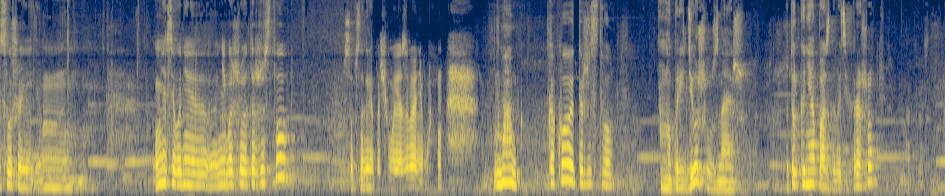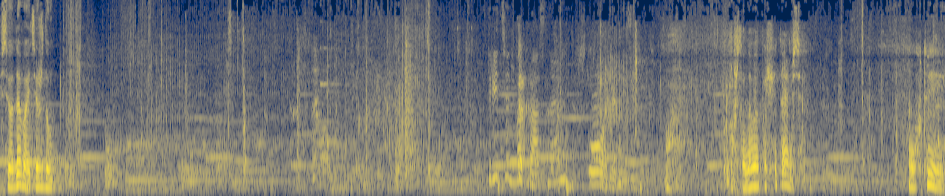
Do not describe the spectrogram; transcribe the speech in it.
Слушай, у меня сегодня небольшое торжество. Собственно говоря, почему я звоню. Мам, какое торжество? Ну, придешь и узнаешь. Вы только не опаздывайте, хорошо? Все, давайте, жду. Ну что, давай посчитаемся. Ух ты.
